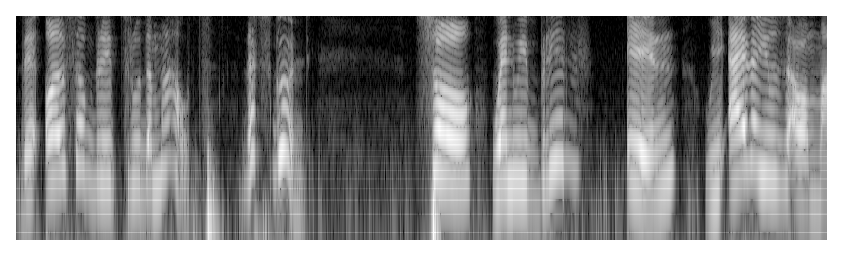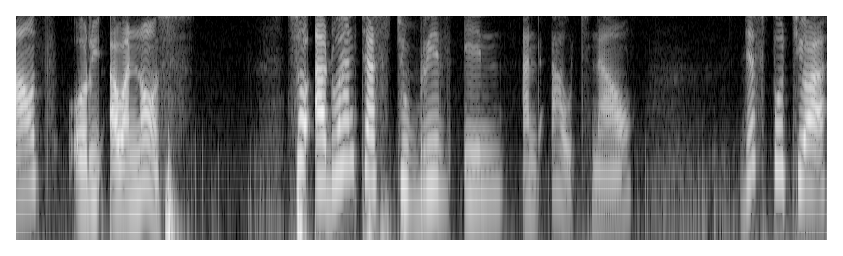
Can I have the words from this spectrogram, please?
They also breathe through the mouth. That's good. So when we breathe in, we either use our mouth or our nose. So I'd want us to breathe in and out now. Just put your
